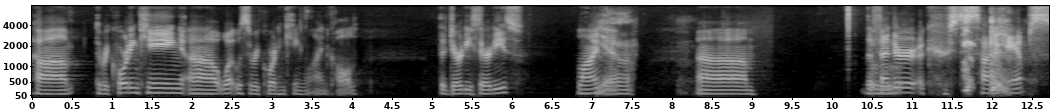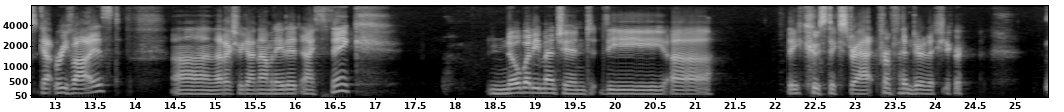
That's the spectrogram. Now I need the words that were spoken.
um, the Recording King, uh, what was the Recording King line called? The Dirty Thirties line. Yeah. Um, the Fender Acoustasonic amps got revised. Uh, that actually got nominated, and I think nobody mentioned the uh, the acoustic Strat from Fender this year.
